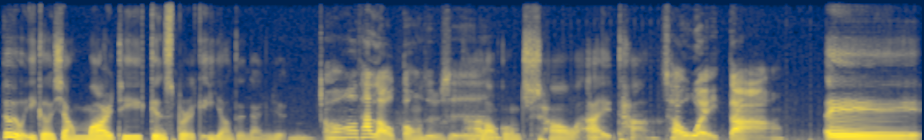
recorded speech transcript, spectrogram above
都有一个像 Marty Ginsburg 一样的男人哦，她老公是不是？”，她老公超爱她，超伟大，诶、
